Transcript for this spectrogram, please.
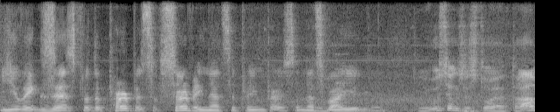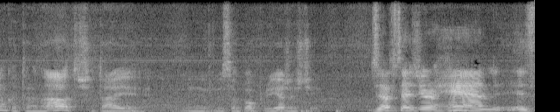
You exist for the purpose of serving that supreme person. That's why you exist. Jūs egzistuojate tam, kad tarnautų šitai viso priežasčiai. Just as your hand is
